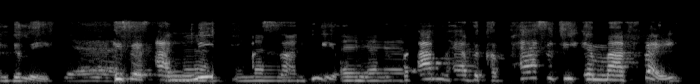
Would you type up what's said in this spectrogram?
unbelief. Yeah. He says, I Amen. need my son healed, Amen. but I don't have the capacity in my faith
